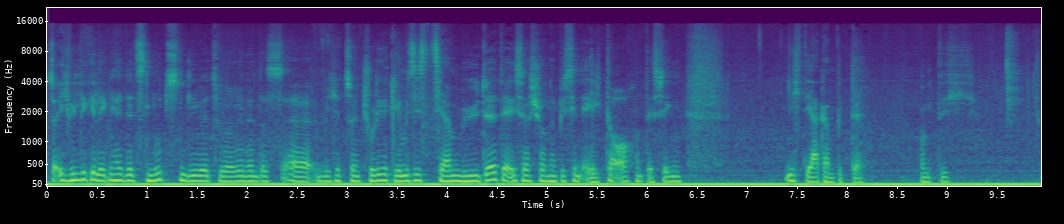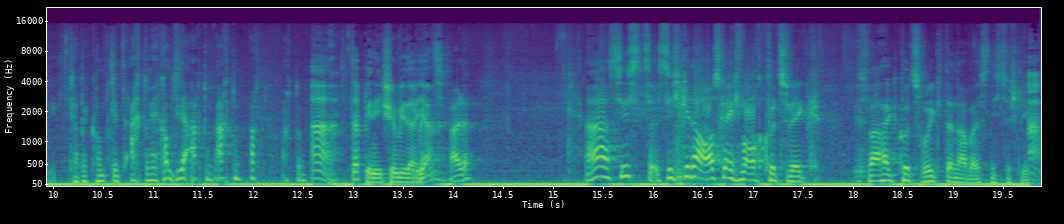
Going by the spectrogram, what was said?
So, ich will die Gelegenheit jetzt nutzen, liebe Zuhörerinnen, dass, äh, mich jetzt zu entschuldigen. Clemens ist sehr müde, der ist ja schon ein bisschen älter auch und deswegen nicht ärgern bitte. Und ich, ich glaube, er kommt jetzt. Achtung, er kommt wieder. Achtung, Achtung, Achtung, Achtung. Ah, da bin ich schon wieder, ja? Hallo? Ah, siehst, sich genau ausgegangen, ich war auch kurz weg. Es war halt kurz ruhig dann, aber ist nicht so schlimm. Ah,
